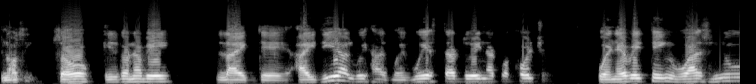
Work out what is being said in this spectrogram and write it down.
nothing. So it's going to be like the ideal we had when we start doing aquaculture, when everything was new,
